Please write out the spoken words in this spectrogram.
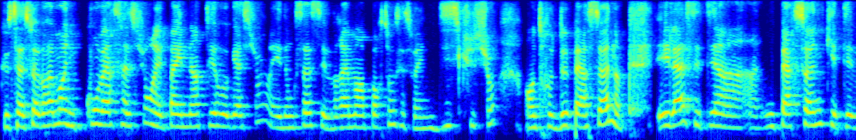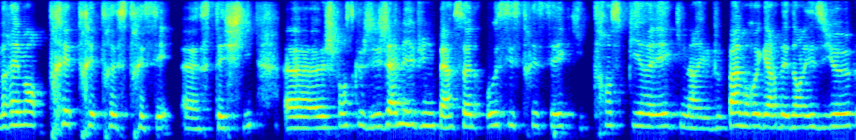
que ça soit vraiment une conversation et pas une interrogation. Et donc ça c'est vraiment important que ce soit une discussion entre deux personnes. Et là c'était un, une personne qui était vraiment très, très, très stressée, euh, Stéphie. Euh, je pense que j'ai jamais vu une personne aussi stressée, qui transpirait, qui n'arrive pas à me regarder dans les yeux,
